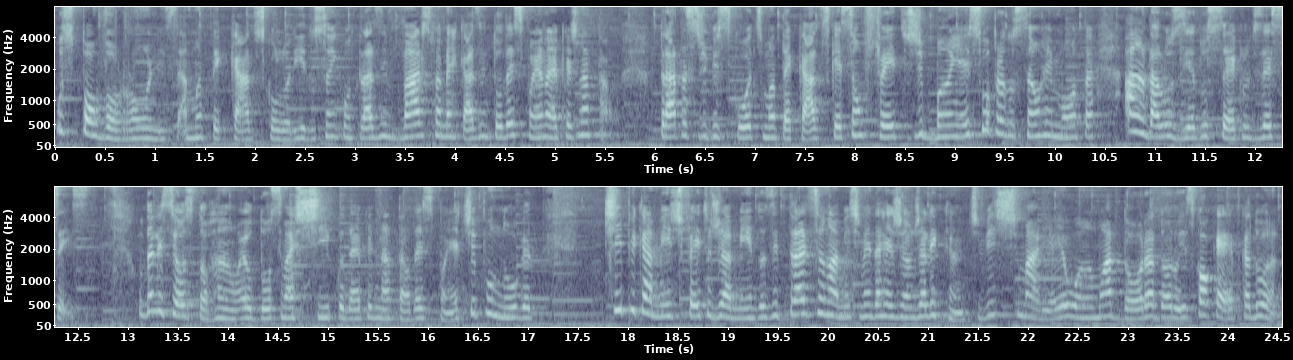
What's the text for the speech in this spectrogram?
Os polvorones amantecados coloridos são encontrados em vários supermercados em toda a Espanha na época de Natal. Trata-se de biscoitos mantecados que são feitos de banha e sua produção remonta à Andaluzia do século XVI. O delicioso torrão é o doce mais típico da época de Natal da Espanha, é tipo nougat tipicamente feito de amêndoas e tradicionalmente vem da região de Alicante. Vixe Maria, eu amo, adoro, adoro isso qualquer época do ano.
